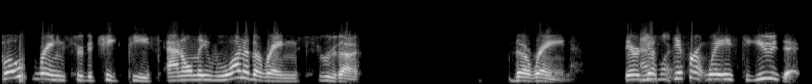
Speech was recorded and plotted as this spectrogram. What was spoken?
both rings through the cheek piece and only one of the rings through the the rein. They're And just what- different ways to use it.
